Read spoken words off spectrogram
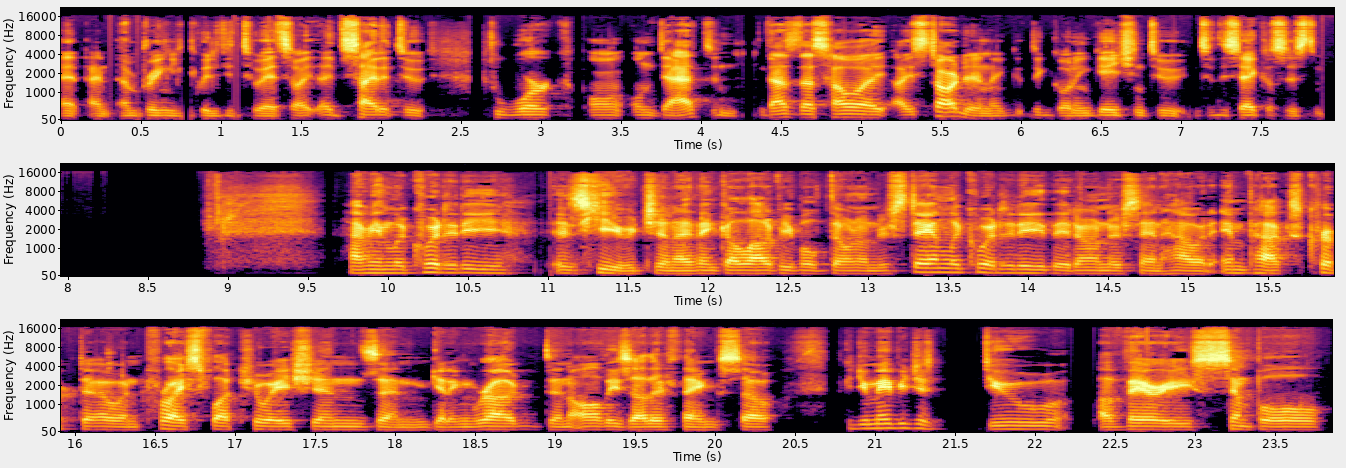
and, and, and, bring liquidity to it. So I, I, decided to to work on, on that, and that's that's how I, I started and I got engaged into into this ecosystem. I mean, liquidity is huge, and I think a lot of people don't understand liquidity. They don't understand how it impacts crypto and price fluctuations and getting rugged and all these other things. So, could you maybe just do a very simple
